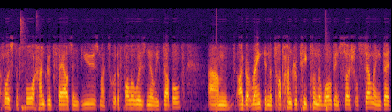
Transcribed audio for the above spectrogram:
close to 400,000 views. My Twitter followers nearly doubled. Um, I got ranked in the top 100 people in the world in social selling. But,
